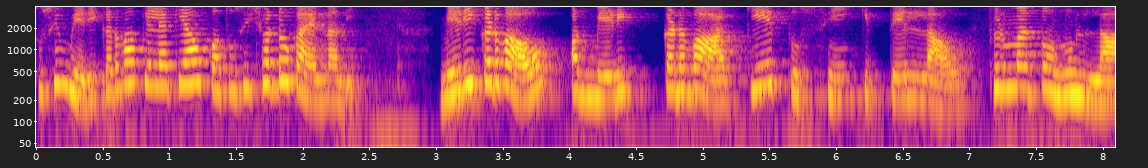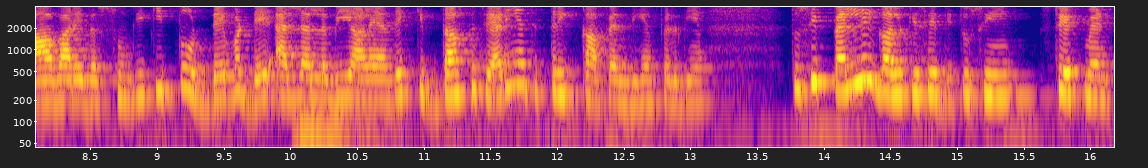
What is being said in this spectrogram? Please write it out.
ਤੁਸੀਂ ਮੇਰੀ ਕਢਵਾ ਕੇ ਲੈ ਕੇ ਆਓ, ਕਾ ਤੁਸੀਂ ਛੱਡੋ ਕਾ ਇਹਨਾਂ ਦੀ। ਮੇਰੀ ਕਢਵਾਓ ਔਰ ਮੇਰੀ ਕਢਵਾ ਕੇ ਤੁਸੀਂ ਕਿਤੇ ਲਾਓ। ਫਿਰ ਮੈਂ ਤੁਹਾਨੂੰ ਲਾ ਬਾਰੇ ਦੱਸੂਗੀ ਕਿ ਤੁਹਾਡੇ ਵੱਡੇ ਐਲਐਲਬੀ ਵਾਲਿਆਂ ਦੇ ਕਿੱਦਾਂ ਕਚਹਿਰੀਆਂ 'ਚ ਤਰੀਕਾਂ ਪੈਂਦੀਆਂ ਫਿਰਦੀਆਂ। ਤੁਸੀਂ ਪਹਿਲੀ ਗੱਲ ਕਿਸੇ ਦੀ ਤੁਸੀਂ ਸਟੇਟਮੈਂਟ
